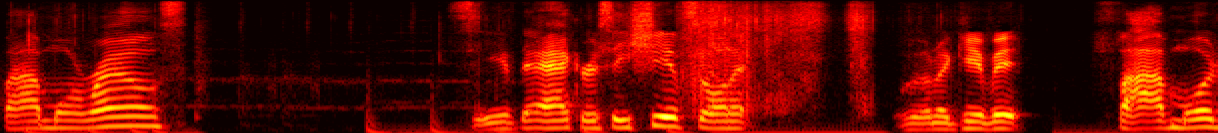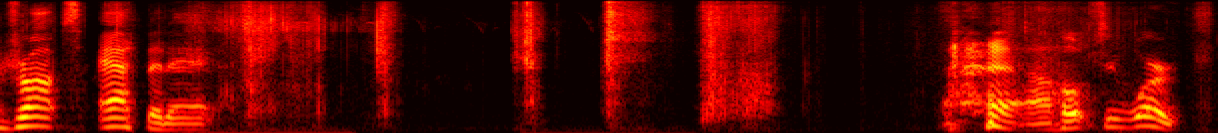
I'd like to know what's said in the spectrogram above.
five more rounds. See if the accuracy shifts on it. We're gonna give it five more drops after that. I hope she works.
